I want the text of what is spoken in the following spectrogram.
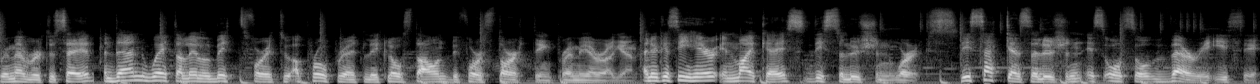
remember to save and then wait a little bit for it to appropriately close down before starting Premiere again. And you can see here in my case this solution works. The second solution is also very easy.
